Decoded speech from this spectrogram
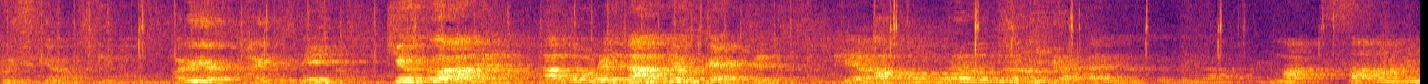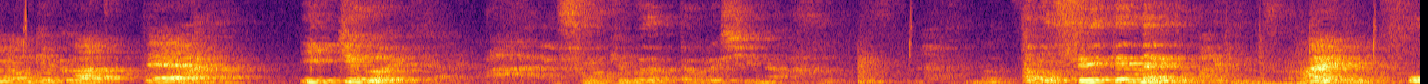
ごい好きなんですけど、あれや入ってる。一曲はねあ俺何曲かやってるんですピアノの弾き語りの曲がまあ34曲あって、は一1曲は入れたいあーその曲だったら嬉しいな。あと、晴天なりとか入ってるんですか？入ってます。お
